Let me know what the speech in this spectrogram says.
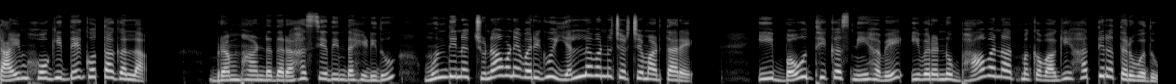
ಟೈಮ್ ಹೋಗಿದ್ದೇ ಗೊತ್ತಾಗಲ್ಲ. ಬ್ರಹ್ಮಾಂಡದ ರಹಸ್ಯದಿಂದ ಹಿಡಿದು ಮುಂದಿನ ಚುನಾವಣೆವರೆಗೂ ಎಲ್ಲವನ್ನೂ ಚರ್ಚೆ ಮಾಡ್ತಾರೆ. ಈ ಬೌದ್ಧಿಕ ಸ್ನೇಹವೇ ಇವರನ್ನು ಭಾವನಾತ್ಮಕವಾಗಿ ಹತ್ತಿರ ತರುವುದು.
